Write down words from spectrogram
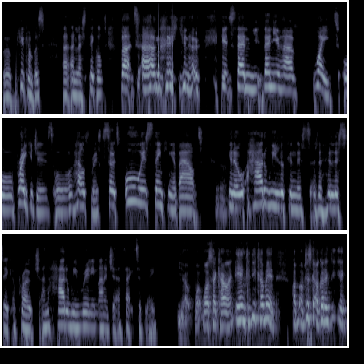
for cucumbers. Uh, unless pickled, but um, you know, it's then then you have weight or breakages or health risks. So it's always thinking about yeah. you know how do we look in this as a holistic approach and how do we really manage it effectively yeah, well said, Caroline. Ian, can you come in? I'm, I'm just, I've got to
